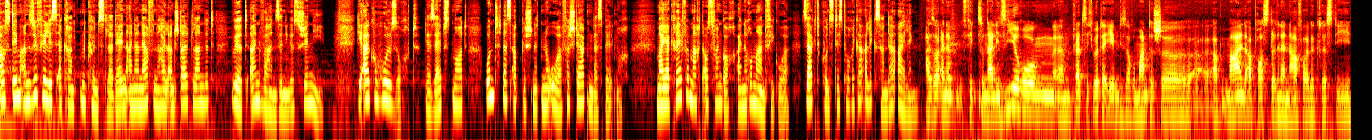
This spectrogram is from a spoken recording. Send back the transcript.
Aus dem an Syphilis erkrankten Künstler, der in einer Nervenheilanstalt landet, wird ein wahnsinniges Genie. Die Alkoholsucht, der Selbstmord und das abgeschnittene Ohr verstärken das Bild noch. Maya Gräfe macht aus Van Gogh eine Romanfigur, sagt Kunsthistoriker Alexander Eiling. Also eine Fiktionalisierung, ähm, plötzlich wird er eben dieser romantische, äh, malende Apostel in der Nachfolge Christi,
